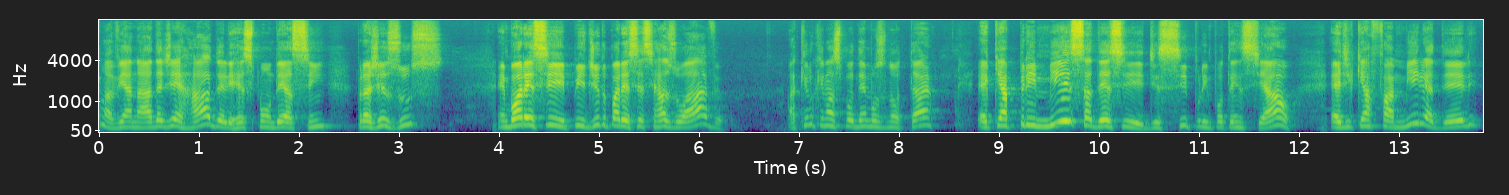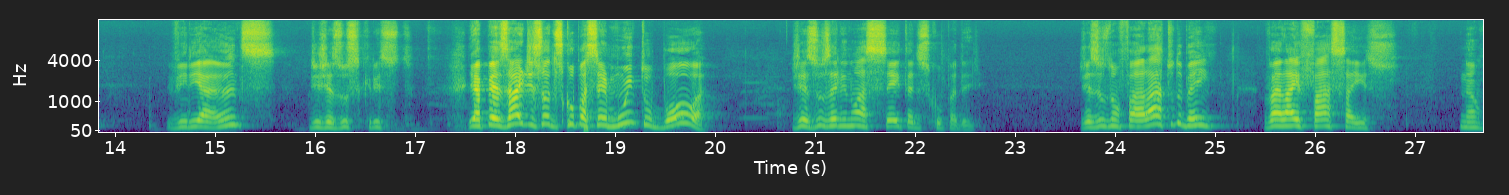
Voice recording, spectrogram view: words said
não havia nada de errado ele responder assim para Jesus. Embora esse pedido parecesse razoável, aquilo que nós podemos notar é que a premissa desse discípulo em potencial é de que a família dele viria antes de Jesus Cristo. E apesar de sua desculpa ser muito boa, Jesus ele não aceita a desculpa dele. Jesus não fala, ah, tudo bem, vai lá e faça isso. Não.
